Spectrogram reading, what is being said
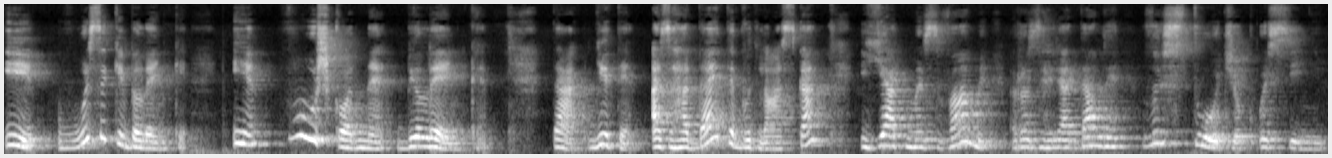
і вусики біленькі, і вушко одне біленьке. Так, діти, а згадайте, будь ласка, як ми з вами розглядали листочок осінній.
